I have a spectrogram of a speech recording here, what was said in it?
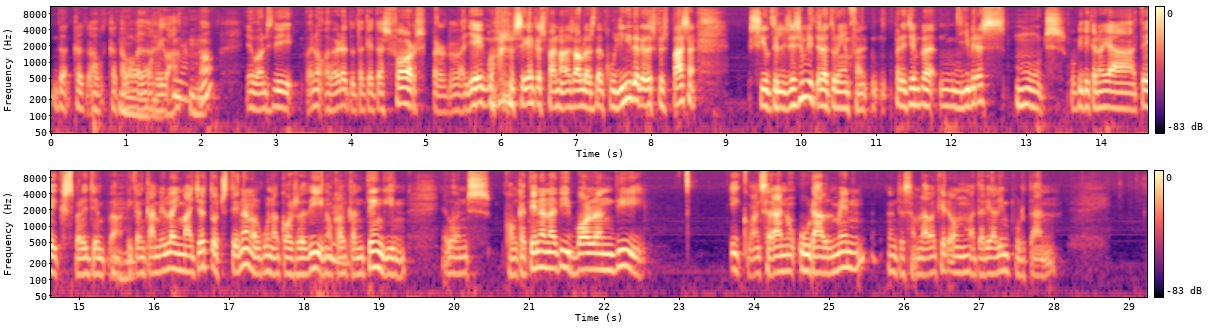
de, que, que acabava d'arribar, Ja. no? Llavors dir, bueno, a veure, tot aquest esforç per la llengua, per no sé què, que es fan a les aules d'acollida, que després passen... Si utilitzéssim literatura infantil, per exemple, llibres muts, vull dir que no hi ha text, per exemple, i que en canvi la imatge tots tenen alguna cosa a dir, no cal que entenguin. Llavors, com que tenen a dir, volen dir i començaran oralment, ens semblava que era un material important.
